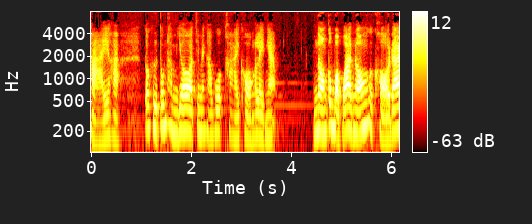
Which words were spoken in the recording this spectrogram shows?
ขายค่ะ ก็คือต้องทำยอดใช่ไหมคะพวกขายของอะไรเงี้ยน้องก็บอกว่าน้องก็ขอได้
